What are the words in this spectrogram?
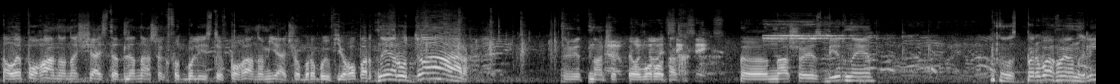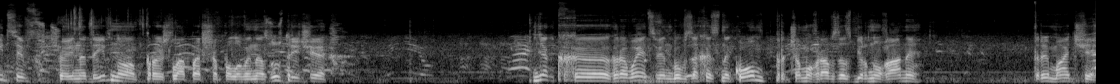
Але погано, на щастя, для наших футболістів погано м'яч обробив його партнер. Удар! Від начебто у воротах е, нашої збірної. З перевагою англійців, що і не дивно, пройшла перша половина зустрічі. Як е, гравець він був захисником, причому грав за збірну Гани. Три матчі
